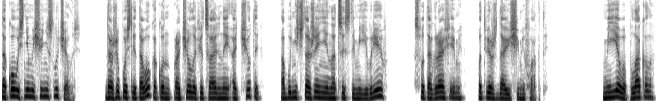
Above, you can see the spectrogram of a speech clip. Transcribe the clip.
Такого с ним еще не случалось. Даже после того, как он прочел официальные отчеты об уничтожении нацистами евреев с фотографиями, подтверждающими факты. Миева плакала.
